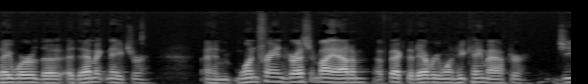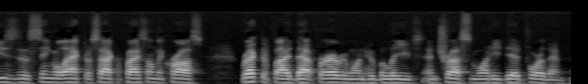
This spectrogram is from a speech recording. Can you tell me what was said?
They were the Adamic nature. And one transgression by Adam affected everyone who came after. Jesus' single act of sacrifice on the cross rectified that for everyone who believes and trusts in what he did for them.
